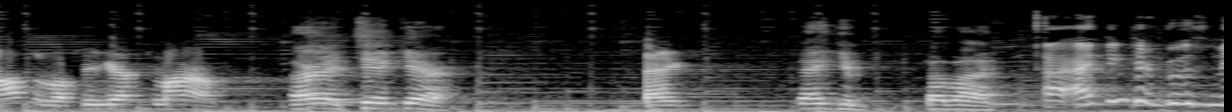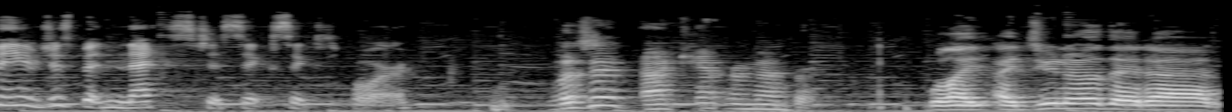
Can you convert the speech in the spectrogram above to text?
Awesome. I'll see you guys tomorrow. All right, take care. Thanks. Thank you. Bye bye. Uh, I think their booth may have just been next to 664. Was it? I can't remember. Well, I, I do know that uh,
